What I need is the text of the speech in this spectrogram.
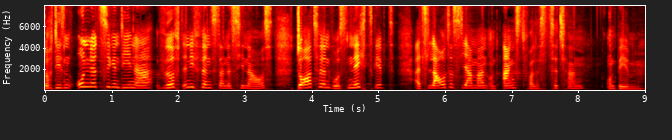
Doch diesen unnützigen Diener wirft in die Finsternis hinaus, dorthin, wo es nichts gibt als lautes Jammern und angstvolles Zittern und Beben.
